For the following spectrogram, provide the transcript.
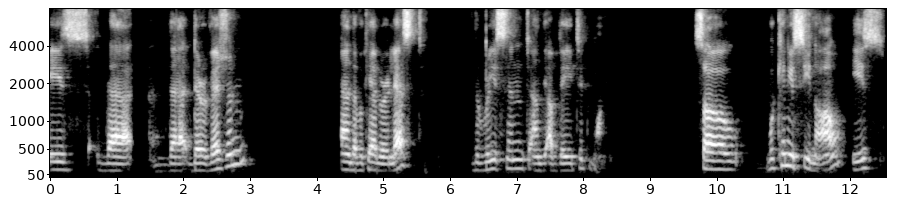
is the the derivation and the vocabulary list, the recent and the updated one. So what can you see now is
